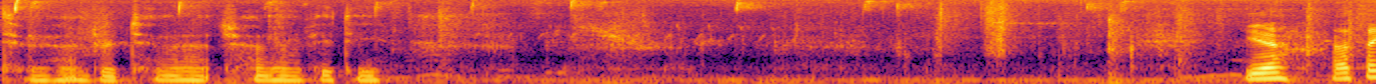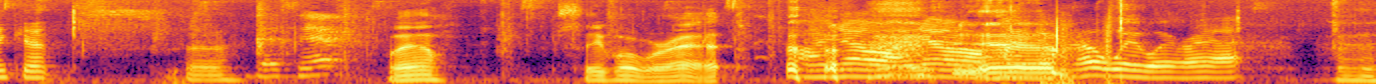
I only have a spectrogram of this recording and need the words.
Two hundred too much, hundred and fifty. Yeah, I think that's uh, That's it? well. See where we're at. I know, I know. I don't know where we're at. Uh.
